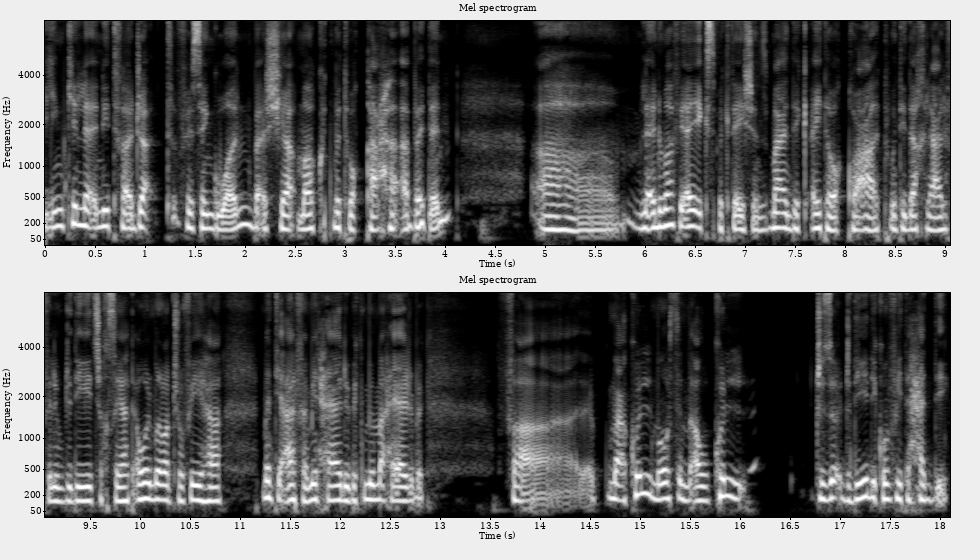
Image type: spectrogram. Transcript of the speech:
يمكن لأني تفاجأت في Sing 1 بأشياء ما كنت متوقعها أبدا. آه لأنه ما في أي expectations ما عندك أي توقعات وأنت داخلة على فيلم جديد شخصيات أول مرة تشوفيها ما أنت عارفة مين حيعجبك مين ما حيعجبك. فمع كل موسم أو كل جزء جديد يكون في تحدي.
